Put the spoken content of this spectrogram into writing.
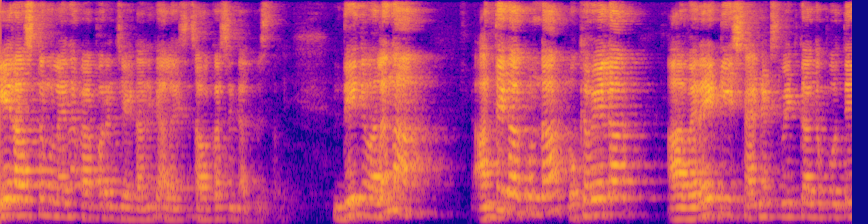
ఏ రాష్ట్రంలో అయినా వ్యాపారం చేయడానికి ఆ లైసెన్స్ అవకాశం కల్పిస్తుంది. దీని వలన అంతేకాకుండా ఒకవేళ ఆ వెరైటీ స్టాండర్డ్స్ మీట్ కాకపోతే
